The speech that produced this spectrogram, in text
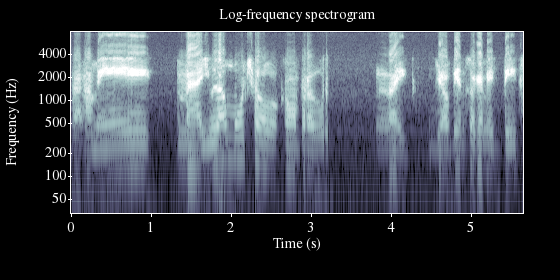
Para mí me ha ayudado mucho como productor. Like, yo pienso que mis beats,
